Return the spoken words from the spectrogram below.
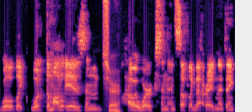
well, like what the model is and sure. how it works and, and stuff like that, right? And I think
